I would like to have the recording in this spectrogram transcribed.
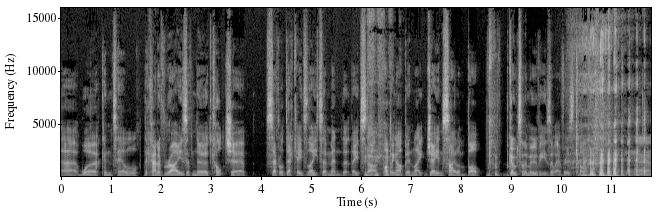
uh, work until the kind of rise of nerd culture several decades later meant that they'd start popping up in like Jay and Silent Bob go to the movies or whatever it's called. Yeah.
